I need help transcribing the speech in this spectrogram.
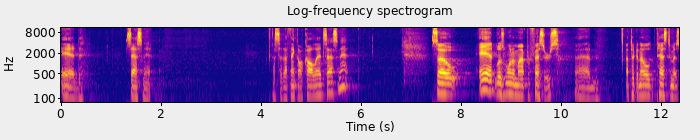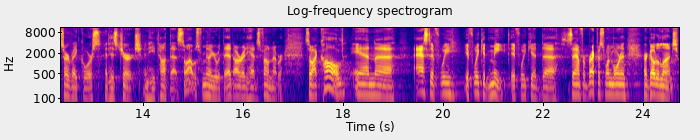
Ed Sassnet. I said, I think I'll call Ed Sassnet. So, Ed was one of my professors. Um, I took an Old Testament survey course at his church, and he taught that. So I was familiar with that. I already had his phone number. So I called and uh, asked if we if we could meet, if we could uh, sit down for breakfast one morning or go to lunch.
